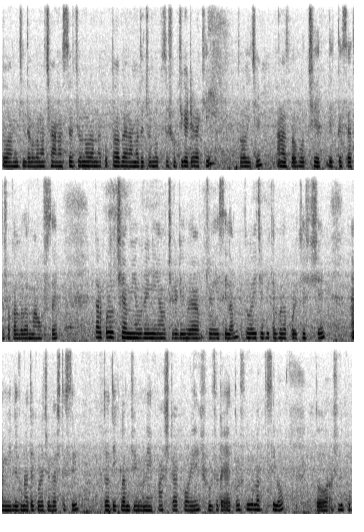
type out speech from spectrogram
তো আমি চিন্তা করলাম আচ্ছা আনাসের জন্য রান্না করতে হবে আর আমাদের জন্য কিছু সবজি কেটে রাখি। তো এই যে আনাসবাবু হচ্ছে দেখতেছে, এত সকালবেলা মা উঠছে। তারপর হচ্ছে আমি আবার নিয়ে হচ্ছে রেডি হয়ে চলে গেছিলাম। তো এই যে বিকালবেলা পরীক্ষা শেষে আমি লেগুনাতে করে চলে আসতেছি। তো দেখলাম যে মানে পাঁচটার পরে সূর্যটা এত সুন্দর লাগতেছিল। তো আসলে খুব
